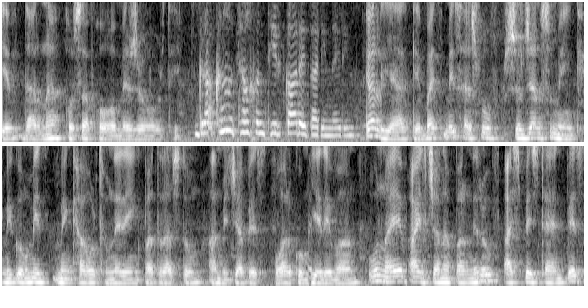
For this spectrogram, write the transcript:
եւ դառնա խոսափողը մեր ժողովրդի։ Գրաքննության խնդիր կար է տարիներին։ Կար իհարկե, բայց մեզ հաշվով շրջանցում էինք մի կողմից մենք հաղորդումներ էինք պատրաստում անմիջապես ուղարկում Երևան ու նաև այլ ճանապարհներով այսպես թե այնպես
